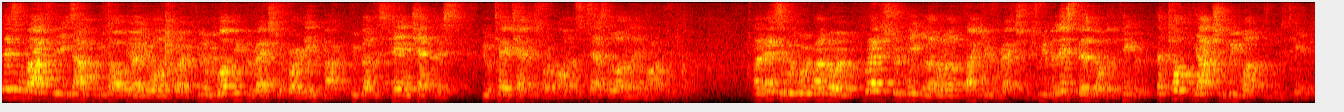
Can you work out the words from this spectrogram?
Let's go back to the example we talked earlier on about, you know, we want people to register for our lead magnet. We've got this 10 checklist, you know, 10 checklists for on successful online marketing. And let's say we're, and we're registering people that are on thank you for registering. So we have a list built up of the people that took the action we want them to take.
